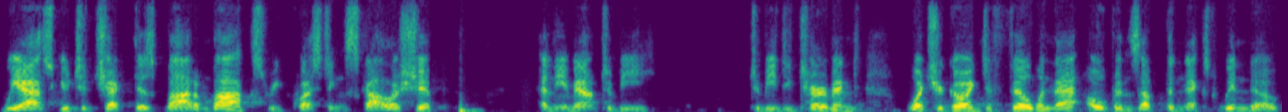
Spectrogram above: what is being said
we ask you to check this bottom box requesting scholarship and the amount to be to be determined. What you're going to fill when that opens up the next window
